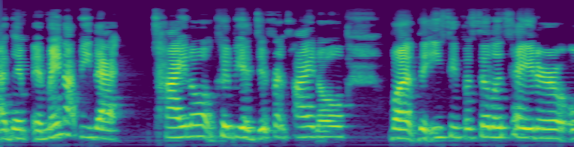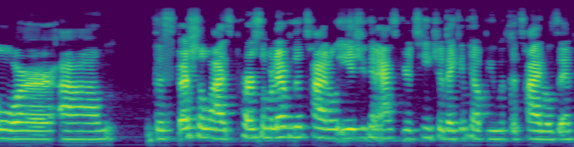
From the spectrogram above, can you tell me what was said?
It may not be that title, it could be a different title, but the EC facilitator or um, the specialized person, whatever the title is, you can ask your teacher. They can help you with the titles and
